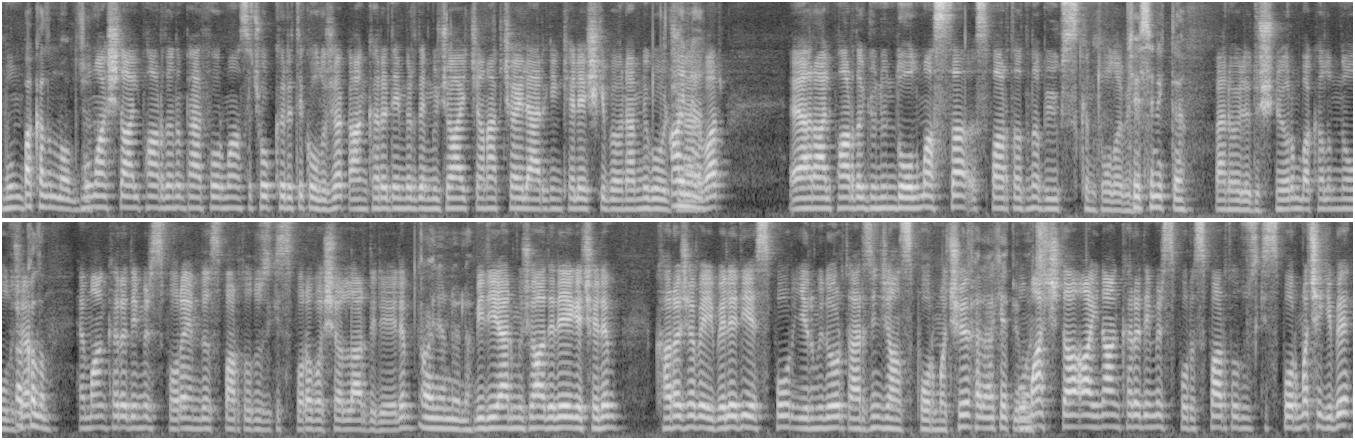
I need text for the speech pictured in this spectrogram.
Bu, Bakalım ne bu olacak. maçta Alp Arda'nın performansı çok kritik olacak. Ankara Demir'de Mücahit Canakça ile Ergin Keleş gibi önemli golcüler Aynen. var. Eğer Alp Arda gününde olmazsa Isparta adına büyük sıkıntı olabilir. Kesinlikle. Ben öyle düşünüyorum. Bakalım ne olacak. Bakalım. Hem Ankara Demirspor'a hem de Isparta 32 Spor'a başarılar dileyelim. Aynen öyle. Bir diğer mücadeleye geçelim. Karacabey Belediyespor 24 Erzincan Spor maçı. Felaket bir Bu maç. maç da aynı Ankara Demirspor, Isparta 32 Spor maçı gibi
